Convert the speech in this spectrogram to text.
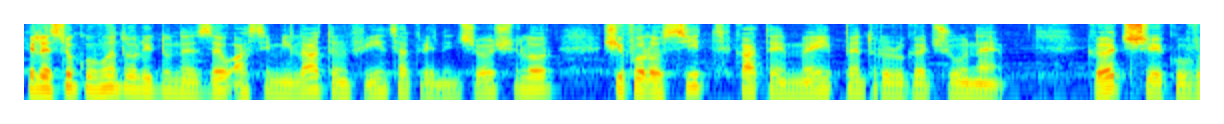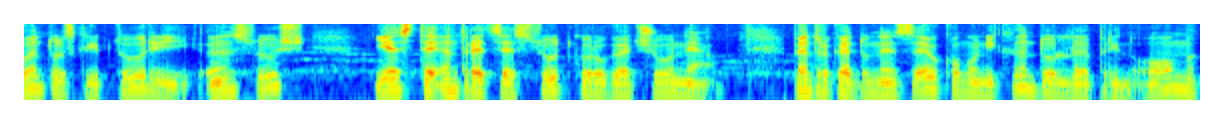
Ele sunt cuvântul lui Dumnezeu asimilat în ființa credincioșilor și folosit ca temei pentru rugăciune, căci cuvântul Scripturii însuși este întrețesut cu rugăciunea, pentru că Dumnezeu, comunicându-l prin om,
